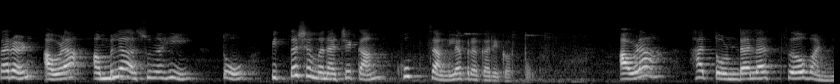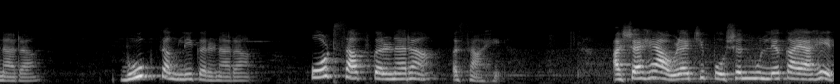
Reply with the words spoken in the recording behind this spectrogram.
कारण आवळा अम्ल असूनही तो पित्तशमनाचे काम खूप चांगल्या प्रकारे करतो. आवळा हा तोंडाला चव आणणारा भूक चांगली करणारा पोट साफ करणारा असा आहे. अशा हे आवळ्याची पोषण मूल्य काय आहेत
